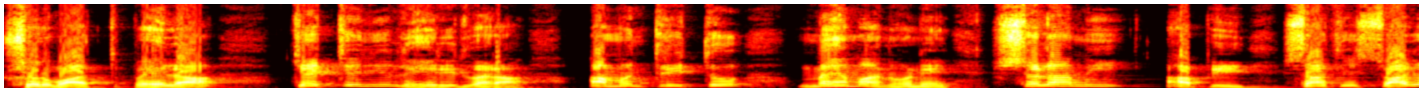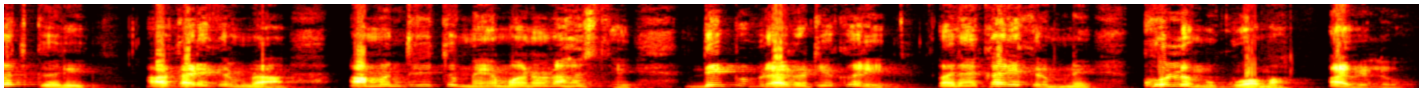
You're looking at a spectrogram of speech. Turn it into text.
શરૂઆત પહેલા ચૈતન્ય લહેરી દ્વારા આમંત્રિત મહેમાનોને સલામી આપી સાથે સ્વાગત કરી આ કાર્યક્રમના આમંત્રિત મહેમાનોના હસ્તે દીપ પ્રાગટ્ય કરી અને આ કાર્યક્રમને ખુલ્લો મૂકવામાં આવેલો.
